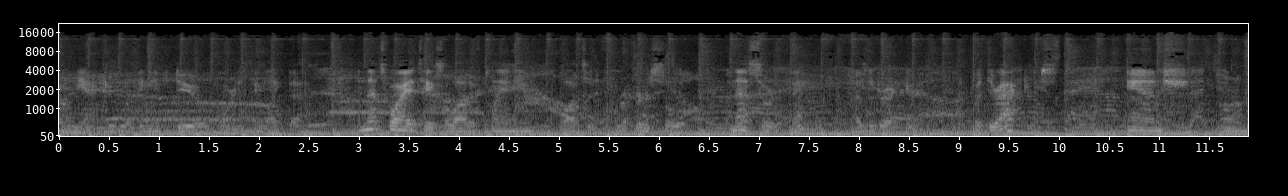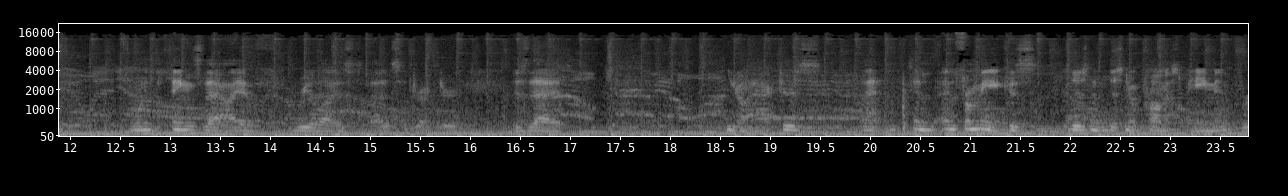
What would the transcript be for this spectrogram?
showing the actors what they need to do or anything like that. And that's why it takes a lot of planning, lots of rehearsal, and that sort of thing as a director. But they're actors. And um, one of the things that I have realized as a director is that you know actors and and, and from me because there's no, there's no promised payment for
